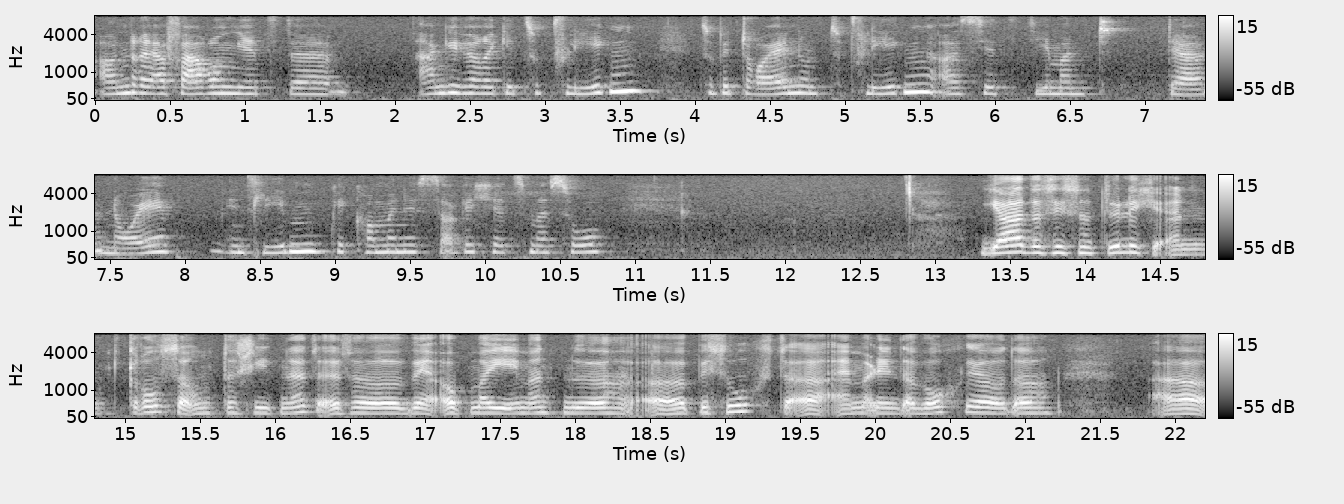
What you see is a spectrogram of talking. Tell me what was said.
andere Erfahrung, jetzt äh, Angehörige zu pflegen, zu betreuen und zu pflegen, als jetzt jemand, der neu ins Leben gekommen ist, sage ich jetzt mal so. Ja, das ist natürlich ein großer Unterschied. Nicht? Also ob man jemanden nur äh, besucht, äh, einmal in der Woche oder, äh,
